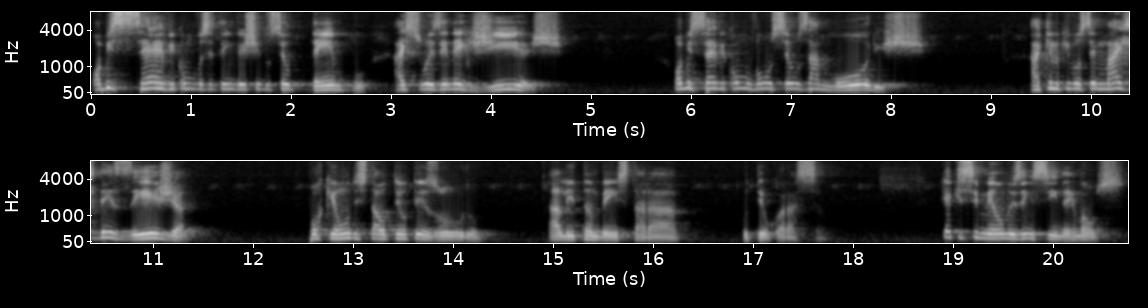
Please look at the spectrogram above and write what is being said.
observe como você tem investido o seu tempo, as suas energias. Observe como vão os seus amores. aquilo que você mais deseja, porque onde está o teu tesouro, ali também estará o teu coração. O que é que Simeão nos ensina, irmãos?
